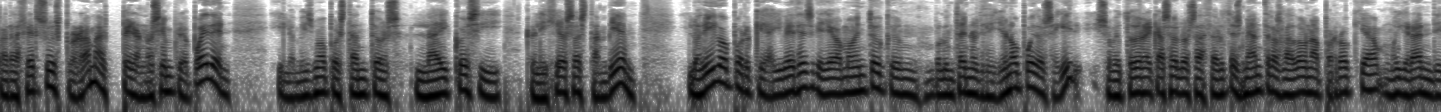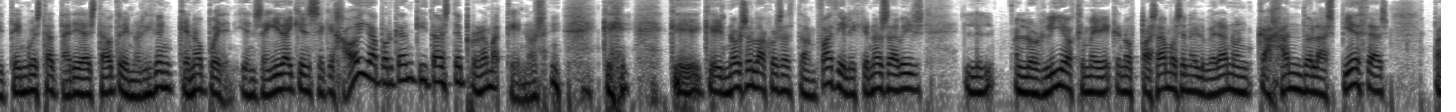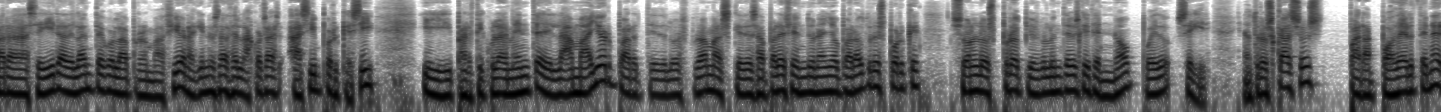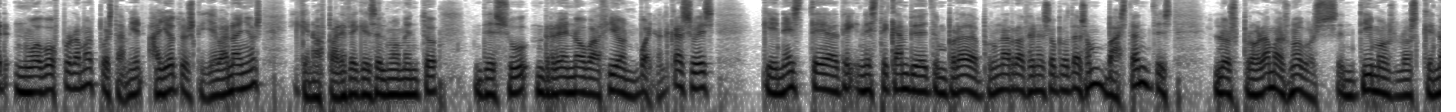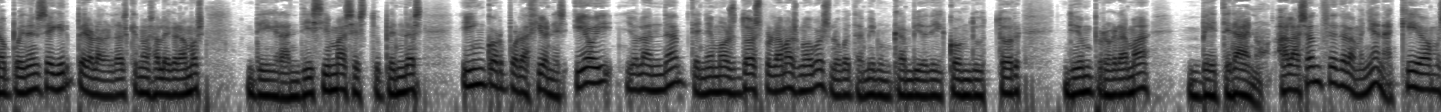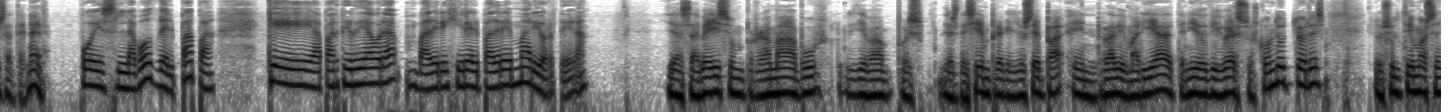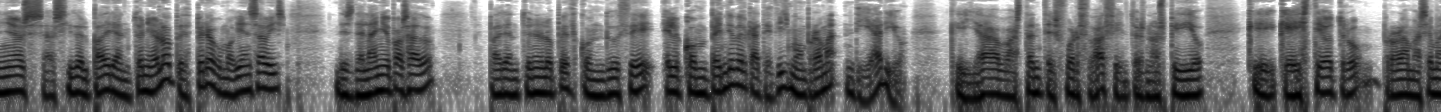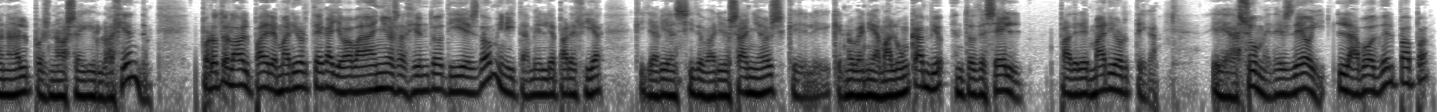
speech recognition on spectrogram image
para hacer sus programas, pero no siempre pueden. Y lo mismo pues tantos laicos y religiosas también. Lo digo porque hay veces que llega un momento en que un voluntario nos dice, yo no puedo seguir. Y sobre todo en el caso de los sacerdotes, me han trasladado a una parroquia muy grande, tengo esta tarea, esta otra, y nos dicen que no pueden. Y enseguida hay quien se queja, oiga, ¿por qué han quitado este programa? Que no, que, que, que no son las cosas tan fáciles, que no sabéis los líos que, que nos pasamos en el verano encajando las piezas para seguir adelante con la programación. Aquí no se hacen las cosas así porque sí. Y particularmente la mayor parte de los programas que desaparecen de un año para otro es porque son los propios voluntarios que dicen no puedo seguir. En otros casos, para poder tener nuevos programas, pues también hay otros que llevan años y que nos parece que es el momento de su renovación. Bueno, el caso es que en este, en este cambio de temporada, por unas razones o por otras, son bastantes los programas nuevos. Sentimos los que no pueden seguir, pero la verdad es que nos alegramos de grandísimas, estupendas incorporaciones. Y hoy, Yolanda, tenemos dos programas nuevos, luego también un cambio de conductor de un programa veterano. A las 11 de la mañana, ¿qué vamos a tener? Pues la voz del Papa, que a partir de ahora va a dirigir el padre Mario Ortega. Ya sabéis, un programa buf, lleva pues desde siempre que yo sepa en Radio María ha tenido diversos conductores. Los últimos años ha sido el padre Antonio López, pero como bien sabéis, desde el año pasado el padre Antonio López conduce el compendio del catecismo, un programa diario que ya bastante esfuerzo hace. Entonces nos pidió que, que este otro programa semanal pues no seguirlo haciendo. Por otro lado, el padre Mario Ortega llevaba años haciendo Dies Domini, también le parecía que ya habían sido varios años, que, no venía mal un cambio. Entonces él, padre Mario Ortega, eh, asume desde hoy la voz del Papa,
